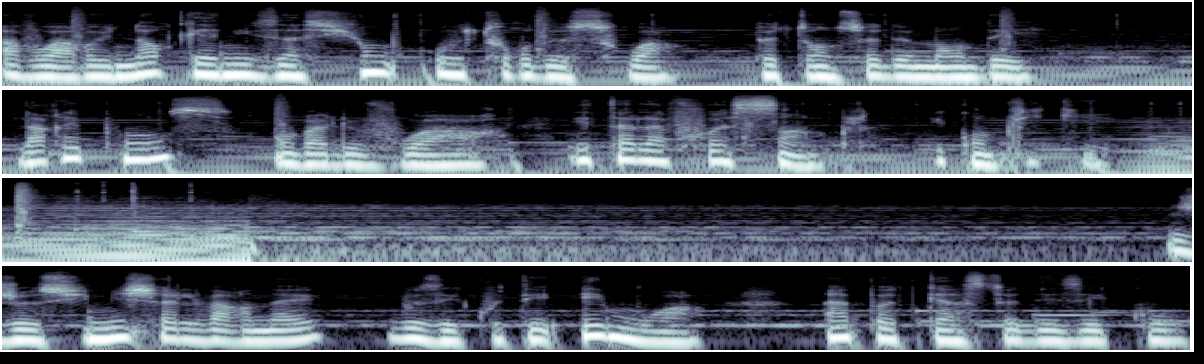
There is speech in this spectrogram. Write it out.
avoir une organisation autour de soi peut-on se demander? La réponse, on va le voir, est à la fois simple et compliquée. Je suis Michel Varnet, vous écoutez Et moi, un podcast des échos.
